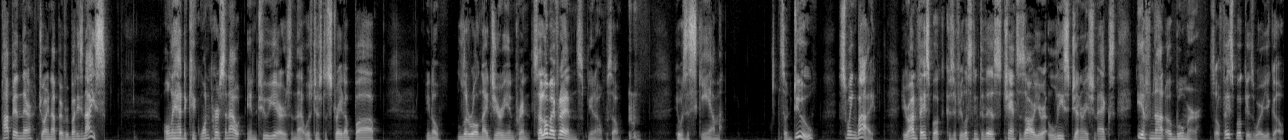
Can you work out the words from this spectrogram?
pop in there, join up. Everybody's nice. Only had to kick one person out in two years, and that was just a straight up, uh, you know, literal Nigerian prince. Hello, my friends. You know, so it was a scam. So do swing by. You're on Facebook because if you're listening to this, chances are you're at least Generation X, if not a boomer. So Facebook is where you go.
